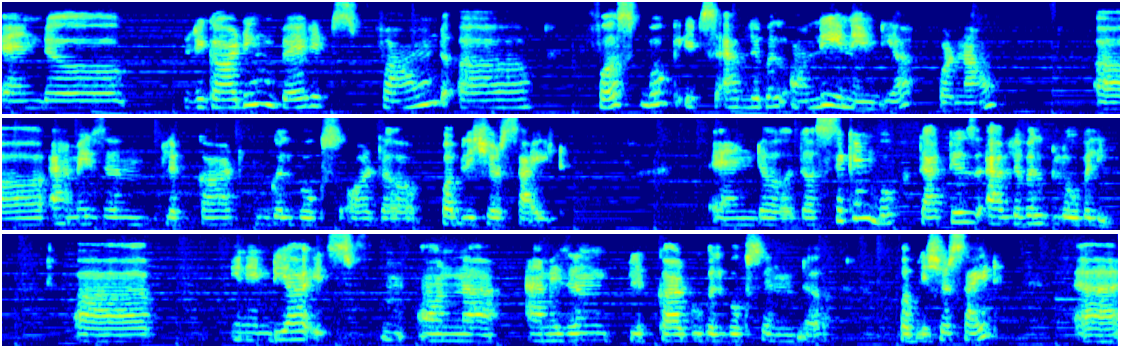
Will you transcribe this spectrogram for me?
And uh, regarding where it's found, uh, first book it's available only in India for now. Uh, Amazon, Flipkart, Google Books, or the publisher site and uh, the second book that is available globally uh, in india it's mm, on uh, amazon flipkart google books and uh, publisher site, uh,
